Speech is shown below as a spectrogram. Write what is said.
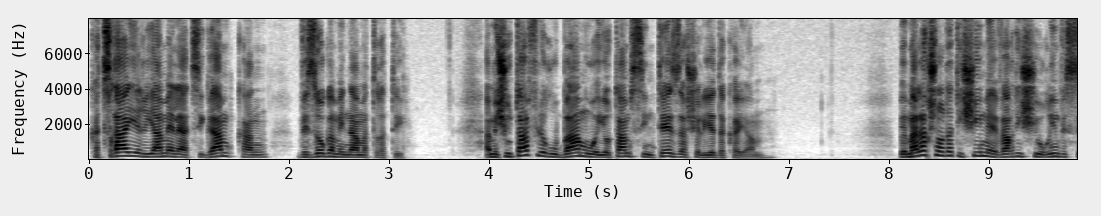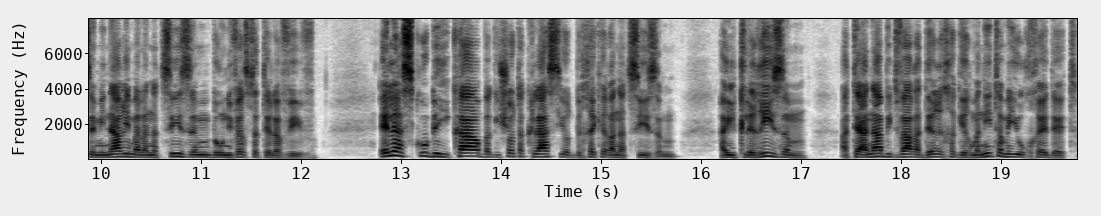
קצרה היריעה מלהציגם כאן, וזו גם אינה מטרתי. המשותף לרובם הוא היותם סינתזה של ידע קיים. במהלך שנות ה-90 העברתי שיעורים וסמינרים על הנאציזם באוניברסיטת תל אביב. אלה עסקו בעיקר בגישות הקלאסיות בחקר הנאציזם, ההיטלריזם, הטענה בדבר הדרך הגרמנית המיוחדת,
